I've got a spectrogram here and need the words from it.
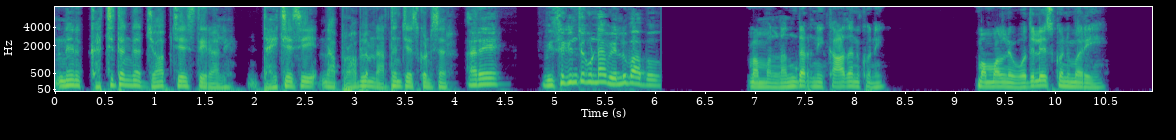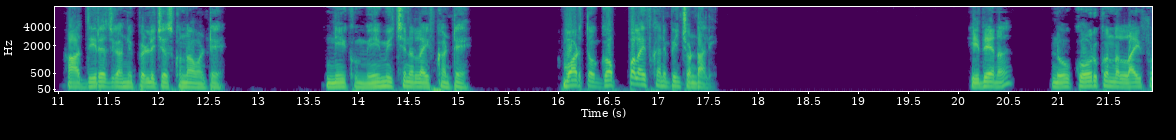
నేను ఖచ్చితంగా జాబ్ చేసి తీరాలి. దయచేసి నా ప్రాబ్లంని అర్థం చేసుకోండి సార్. అరే విసిగించకుండా వెళ్ళు బాబు. మమ్మల్ని అందరినీ కాదనుకుని మమ్మల్ని వదిలేసుకుని మరి ఆ ధీరజ్ గారిని పెళ్ళి చేసుకున్నావంటే నీకు మేమిచ్చిన లైఫ్ కంటే వాడితో గొప్ప లైఫ్ కనిపించుండాలి. ఇదేనా? నువ్వు కోరుకున్న లైఫ్?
